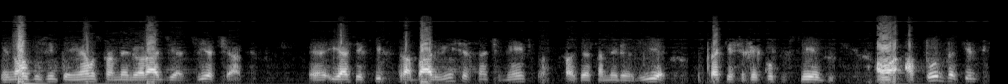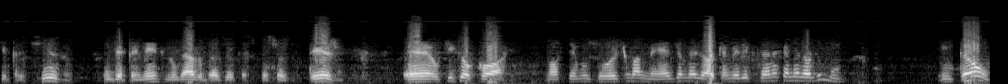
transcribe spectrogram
e nós nos empenhamos para melhorar dia a dia, Tiago, é, e as equipes trabalham incessantemente para fazer essa melhoria, para que esse recurso chegue a, a, todos aqueles que precisam, independente do lugar do Brasil que as pessoas estejam, é, o que, que ocorre? Nós temos hoje uma média melhor que a americana, que é a melhor do mundo. Então,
